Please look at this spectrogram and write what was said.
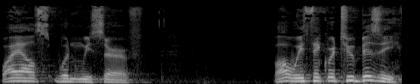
Why else wouldn't we serve? Well, we think we're too busy.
